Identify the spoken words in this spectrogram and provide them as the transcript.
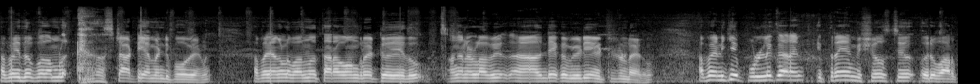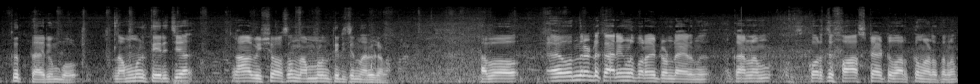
അപ്പോൾ ഇതിപ്പോൾ നമ്മൾ സ്റ്റാർട്ട് ചെയ്യാൻ വേണ്ടി പോവുകയാണ്. അപ്പോൾ ഞങ്ങൾ വന്ന് തറ കോൺക്രീറ്റ് ചെയ്തു. അങ്ങനെയുള്ള അതിന്റെയൊക്കെ വീഡിയോ ഇട്ടിട്ടുണ്ടായിരുന്നു. അപ്പോൾ എനിക്ക് പുള്ളിക്കാരൻ ഇത്രയും വിശ്വസിച്ച് ഒരു വർക്ക് തരുമ്പോൾ നമ്മൾ തിരിച്ച് ആ വിശ്വാസം നമ്മളും തിരിച്ച് നൽകണം. അപ്പോൾ ഒന്ന് രണ്ട് കാര്യങ്ങൾ പറഞ്ഞിട്ടുണ്ടായിരുന്നു. കാരണം കുറച്ച് ഫാസ്റ്റായിട്ട് വർക്ക് നടത്തണം.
